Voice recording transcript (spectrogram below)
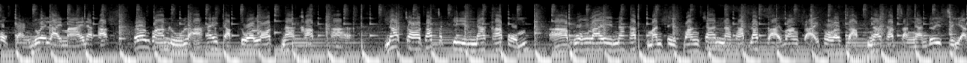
ตกแต่งด้วยลายไม้นะครับ เพิ่มความหรูหราให้กับตัวรถนะครับอ่าหน้าจอทัชสกรีนนะครับผม พวงไลนะครับมันติฟังก์ชันนะครับ รับสายวางสายโทรศัพท์นะครับ สั่งงานด้วยเสียง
